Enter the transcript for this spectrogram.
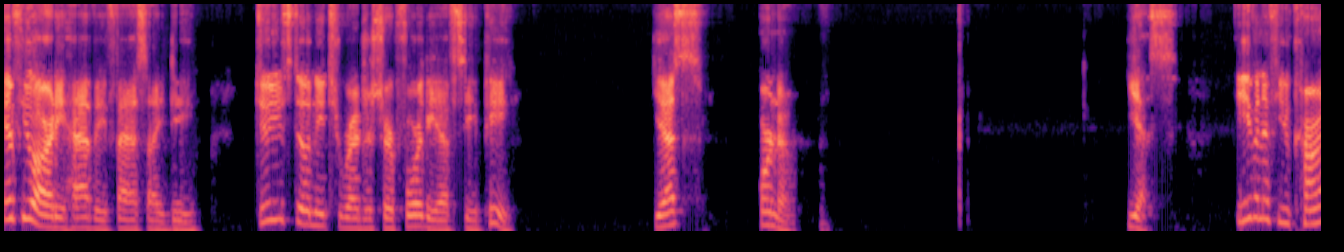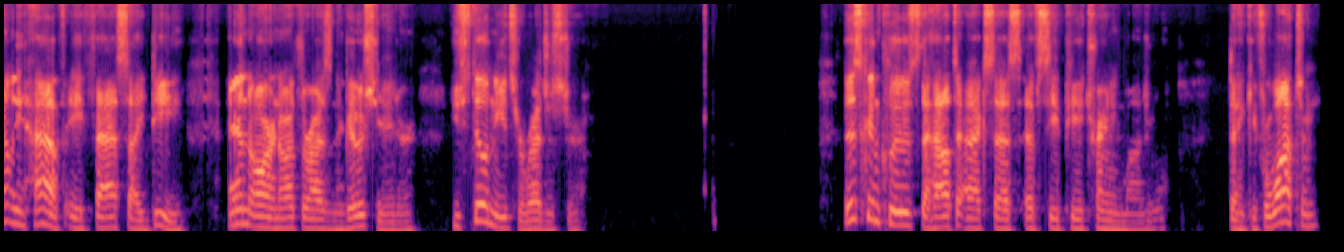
If you already have a FAS ID, do you still need to register for the FCP? Yes or no? Yes. Even if you currently have a FAS ID, and are an authorized negotiator, you still need to register. This concludes the How to Access FCP training module. Thank you for watching.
